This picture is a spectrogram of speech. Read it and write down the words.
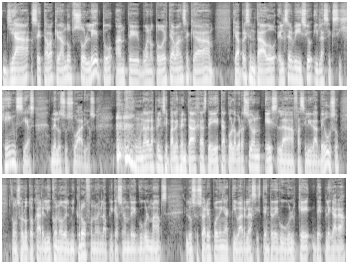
ya se estaba quedando obsoleto ante bueno, todo este avance que ha, que ha presentado el servicio y las exigencias de los usuarios. Una de las principales ventajas de esta colaboración es la facilidad de uso. Con solo tocar el icono del micrófono en la aplicación de Google Maps, los usuarios pueden activar el asistente de Google que desplegará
